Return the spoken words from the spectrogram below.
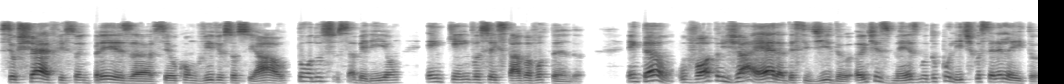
Seu chefe, sua empresa, seu convívio social, todos saberiam em quem você estava votando. Então, o voto já era decidido antes mesmo do político ser eleito,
